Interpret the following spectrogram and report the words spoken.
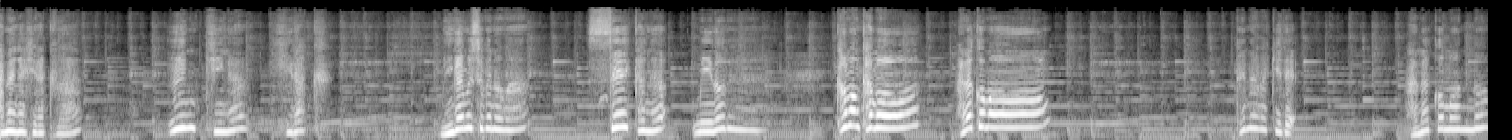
花が開くは運気が開く。実が結ぶのは成果が実る。カモンカモン花子もん。てなわけで花子もんの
